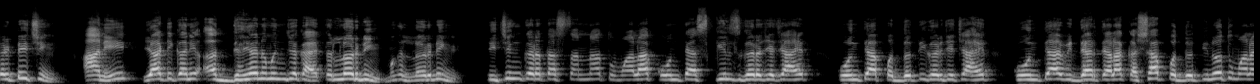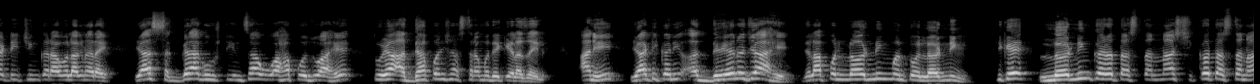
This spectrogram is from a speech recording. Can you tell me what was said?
तर टीचिंग आणि या ठिकाणी अध्ययन म्हणजे काय? तर लर्निंग मग लर्निंग टीचिंग करत असताना तुम्हाला कोणत्या स्किल्स गरजेच्या आहेत? कोणत्या पद्धती गरजेच्या आहेत? कोणत्या विद्यार्थ्याला कशा पद्धतीनं तुम्हाला टीचिंग करावं लागणार आहे? या सगळ्या गोष्टींचा वाहप जो आहे तो या अध्यापन शास्त्रामध्ये केला जाईल. आणि या ठिकाणी अध्ययन जे आहे ज्याला आपण लर्निंग म्हणतो लर्निंग ठीक आहे? लर्निंग करत असताना शिकत असताना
